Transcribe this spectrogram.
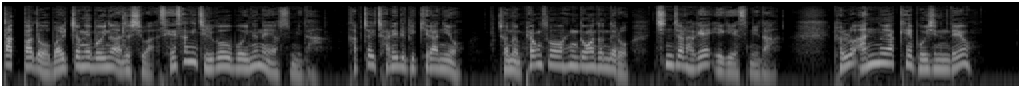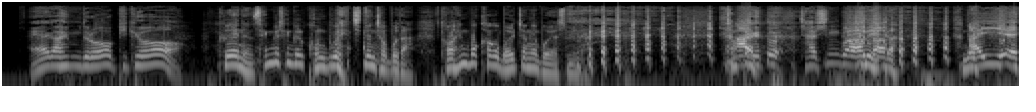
딱 봐도 멀쩡해 보이는 아저씨와 세상이 즐거워 보이는 애였습니다. 갑자기 자리를 비키라니요. 저는 평소 행동하던 대로 친절하게 얘기했습니다. 별로 안 노약해 보이시는데요. 애가 힘들어 비켜. 그 애는 생글생글 공부에 치던 저보다 더 행복하고 멀쩡해 보였습니다. 아, 그또 자신과 그러니까 네. 아이의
